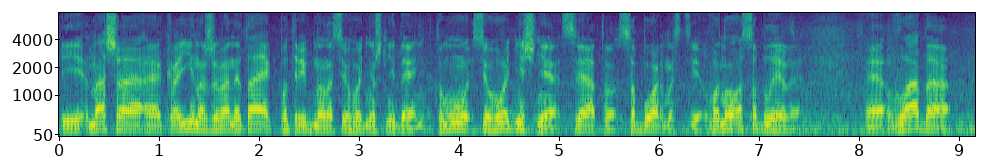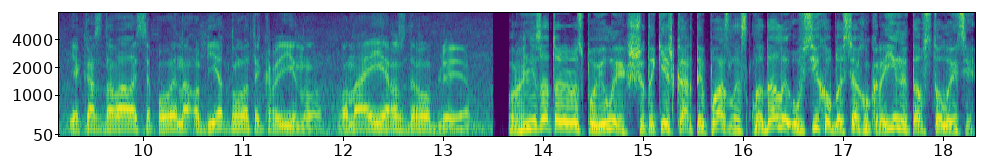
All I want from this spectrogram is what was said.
І наша е, країна живе не так, як потрібно на сьогоднішній день. Тому сьогоднішнє свято соборності воно особливе. Е, Влада, яка здавалося, повинна об'єднувати країну, вона її роздроблює. Організатори розповіли, що такі ж карти пазли складали у всіх областях України та в столиці.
